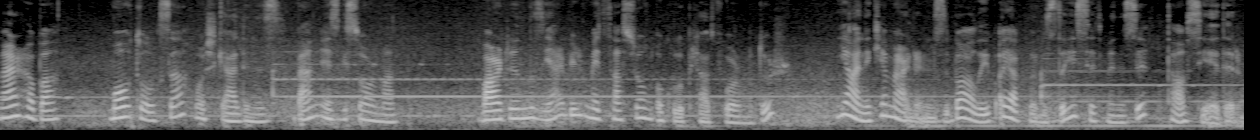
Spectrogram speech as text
Merhaba, Mo Talks'a hoş geldiniz. Ben Ezgi Sorman. Vardığınız yer bir meditasyon okulu platformudur. Yani kemerlerinizi bağlayıp ayaklarınızda hissetmenizi tavsiye ederim.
